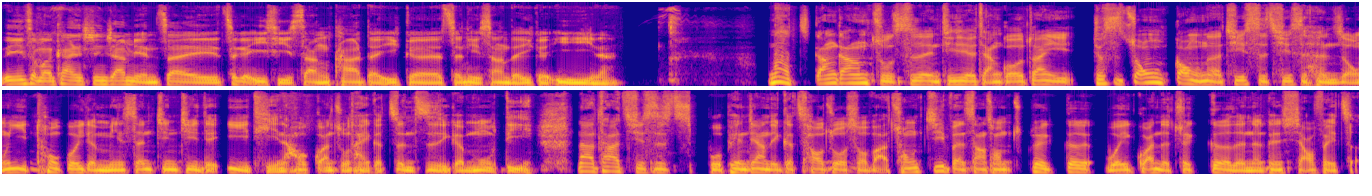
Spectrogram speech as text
你怎么看新疆棉在这个议题上它的一个整体上的一个意义呢？那刚刚主持人其实也讲过，关于就是中共呢，其实其实很容易透过一个民生经济的议题，然后关注它一个政治一个目的。那它其实普遍这样的一个操作手法，从基本上从最个围观的最个人的跟消费者，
